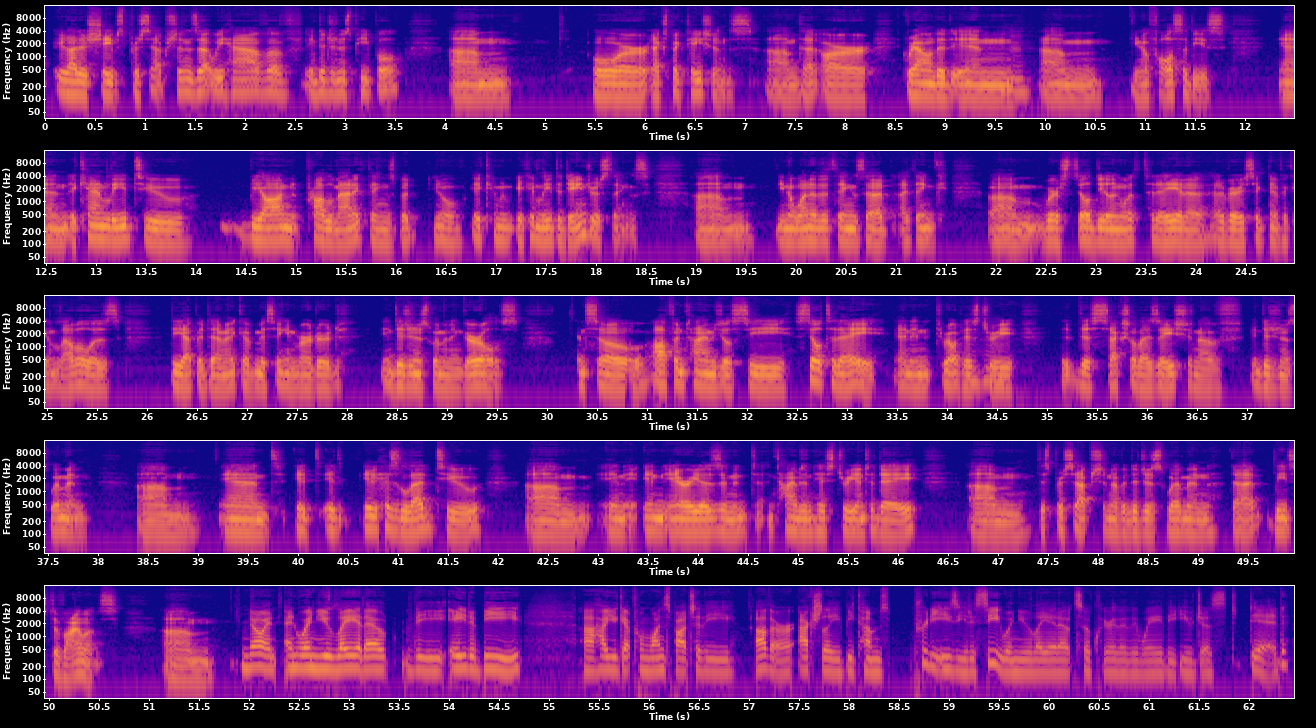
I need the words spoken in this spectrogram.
it either shapes perceptions that we have of Indigenous people um, or expectations um, that are grounded in mm-hmm. um, you know falsities, and it can lead to beyond problematic things, but you know it can it can lead to dangerous things. Um, you know, one of the things that I think um, we're still dealing with today at a, at a very significant level is the epidemic of missing and murdered Indigenous women and girls. And so, oftentimes, you'll see still today and in throughout mm-hmm. history mm-hmm. this sexualization of Indigenous women um, and it, it it has led to um, in in areas and in, in, times in history and today um, this perception of Indigenous women that leads to violence. Um, no, and, and when you lay it out, the A to B, uh, how you get from one spot to the other, actually becomes pretty easy to see when you lay it out so clearly the way that you just did.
